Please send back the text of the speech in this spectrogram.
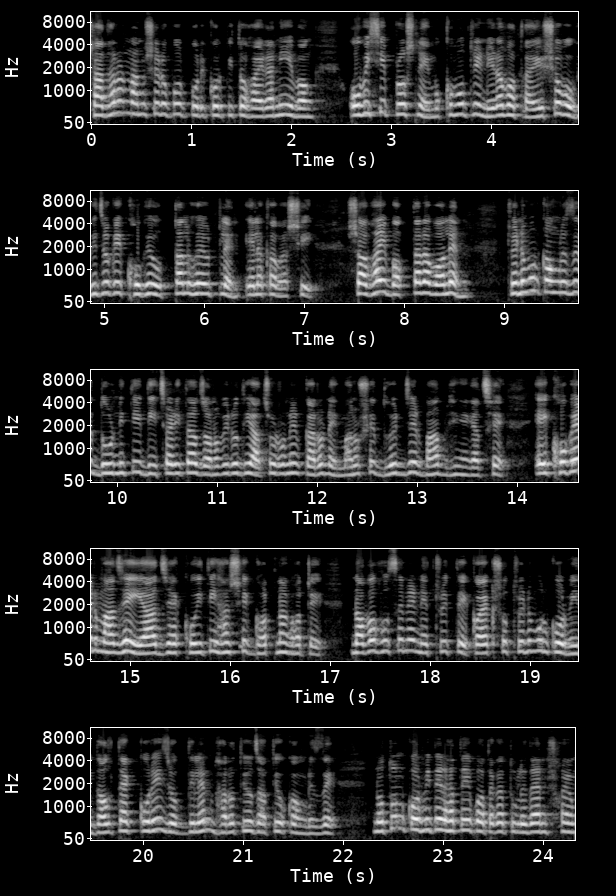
সাধারণ মানুষের উপর পরিকল্পিত হয়রানি এবং ওবিসি প্রশ্নে মুখ্যমন্ত্রীর নিরাপত্তা এসব অভিযোগে ক্ষোভে উত্তাল হয়ে উঠলেন এলাকাবাসী। সভায় বক্তারা বলেন, তৃণমূল কংগ্রেসের দুর্নীতি, দ্বিচারিতা, জনবিরোধী আচরণের কারণে মানুষের ধৈর্যের বাঁধ ভেঙে গেছে। এই ক্ষোভের মাঝেই আজ এক ঐতিহাসিক ঘটনা ঘটে। নবাব হোসেনের নেতৃত্বে কয়েকশো তৃণমূল কর্মী দল ত্যাগ করেই যোগ দিলেন ভারতীয় জাতীয় কংগ্রেসে। নতুন কর্মীদের হাতে পতাকা তুলে দেন স্বয়ং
